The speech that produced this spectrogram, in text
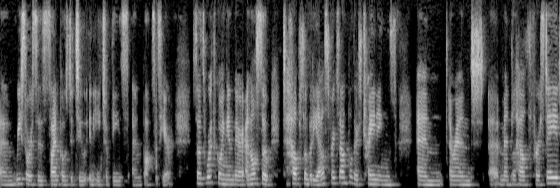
um, resources signposted to in each of these um, boxes here. So it's worth going in there and also to help somebody else, for example, there's trainings um, around uh, mental health first aid,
